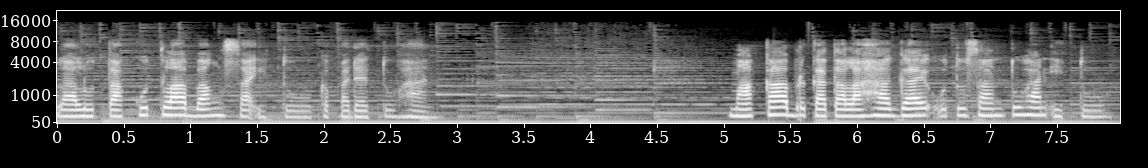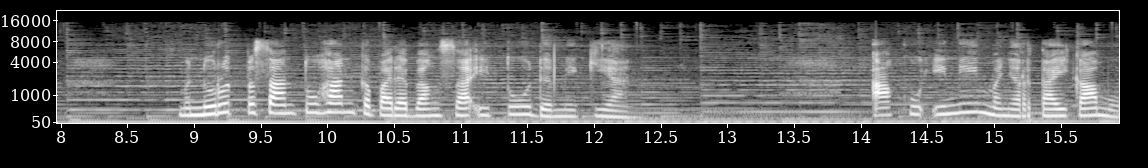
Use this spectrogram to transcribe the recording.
Lalu takutlah bangsa itu kepada Tuhan. Maka berkatalah Hagai utusan Tuhan itu, Menurut pesan Tuhan kepada bangsa itu demikian. Aku ini menyertai kamu.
